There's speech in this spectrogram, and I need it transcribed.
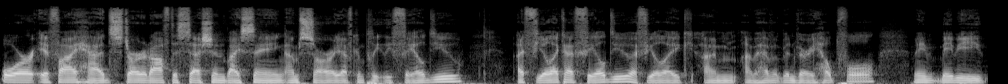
Or if I had started off the session by saying, "I'm sorry, I've completely failed you. I feel like I've failed you. I feel like I'm I haven't been very helpful. I mean, maybe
